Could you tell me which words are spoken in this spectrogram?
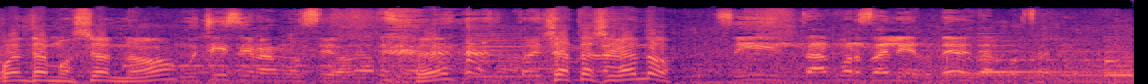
Cuánta emoción, ¿no? Muchísima emoción. ¿Eh? ¿Ya está llegando? Sí, está por salir, debe estar por salir.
